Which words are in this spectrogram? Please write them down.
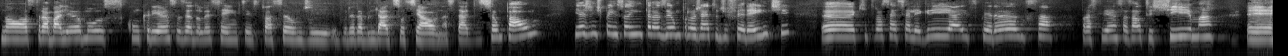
Nós trabalhamos com crianças e adolescentes em situação de vulnerabilidade social na cidade de São Paulo. E a gente pensou em trazer um projeto diferente uh, que trouxesse alegria, esperança para as crianças, autoestima, é,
